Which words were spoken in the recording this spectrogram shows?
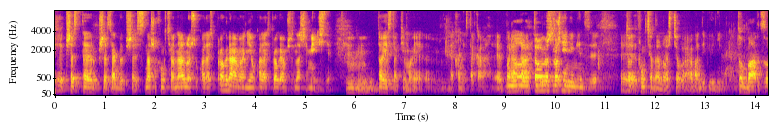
E, Przez, te, przez jakby przez naszą funkcjonalność układać program, a nie układać program przez nasze mięśnie. Mhm. To jest takie moje, na koniec taka e, porada, No, to rozróżnienie między e, to- funkcjonalnością a bodybuildingiem. To bardzo,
